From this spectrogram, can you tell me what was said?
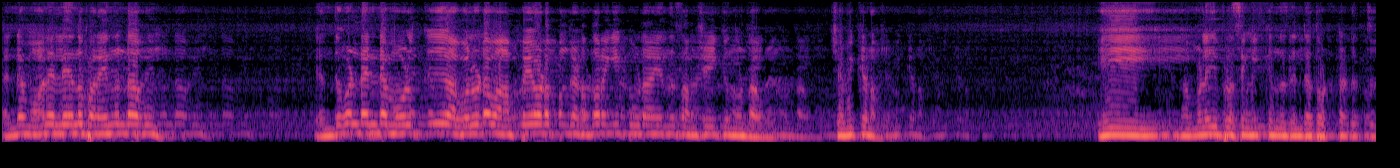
എന്റെ മോനല്ലേ എന്ന് പറയുന്നുണ്ടാവും. എന്തുകൊണ്ട് എന്റെ മോൾക്ക് അവളുടെ വാപ്പയോടൊപ്പം കടന്നുറങ്ങിക്കൂടാ എന്ന് സംശയിക്കുന്നുണ്ടാവും. ക്ഷമിക്കണം. ഈ നമ്മൾ ഈ പ്രസംഗിക്കുന്നതിന്റെ തൊട്ടടുത്ത്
